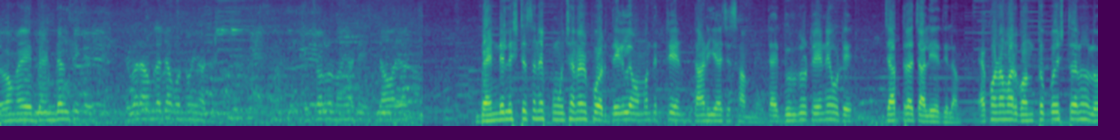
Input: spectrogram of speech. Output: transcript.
এবং এই ব্যান্ডেল থেকে এবারে আমরা যাব নৈহাটি। চলো যাওয়া যাক। ব্যান্ডেল স্টেশনে পৌঁছানোর পর দেখলাম আমাদের ট্রেন দাঁড়িয়ে আছে সামনে, তাই দ্রুত ট্রেনে উঠে যাত্রা চালিয়ে দিলাম। এখন আমার গন্তব্যস্থল হলো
